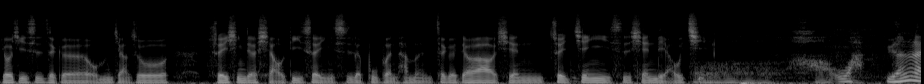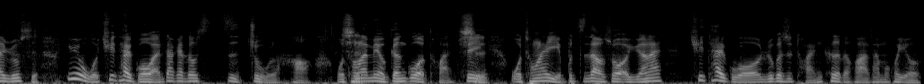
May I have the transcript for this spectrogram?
尤其是这个我们讲说随行的小弟摄影师的部分，他们这个都要先最建议是先了解。哦，好哇。原来如此，因为我去泰国玩大概都是自助了哈，我从来没有跟过团，所以我从来也不知道说原来去泰国如果是团客的话，他们会有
